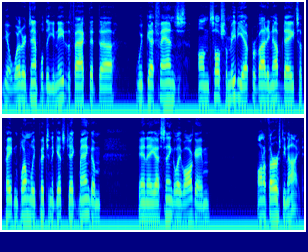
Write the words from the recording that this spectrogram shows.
you know, what other example do you need of the fact that uh, we've got fans on social media providing updates of Peyton Plumlee pitching against Jake Mangum in a, uh, a single A ball game on a Thursday night.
